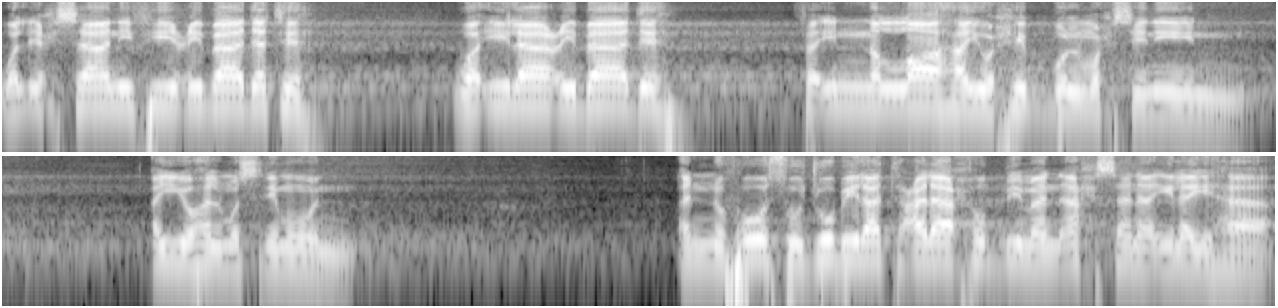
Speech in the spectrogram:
والإحسان في عبادته وإلى عباده فإن الله يحب المحسنين. أيها المسلمون النفوس جبلت على حب من أحسن إليها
